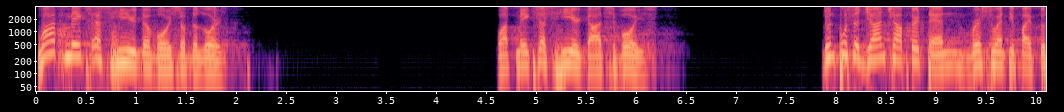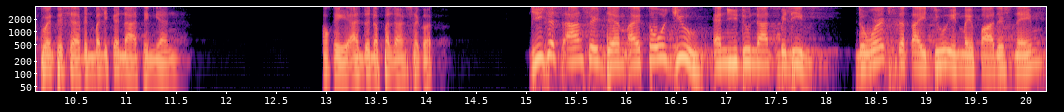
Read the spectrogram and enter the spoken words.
What makes us hear the voice of the Lord? What makes us hear God's voice? Doon po sa John chapter 10, verse 25 to 27, balikan natin yan. Okay, ando na pala ang sagot. Jesus answered them, I told you, and you do not believe. The works that I do in my Father's name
